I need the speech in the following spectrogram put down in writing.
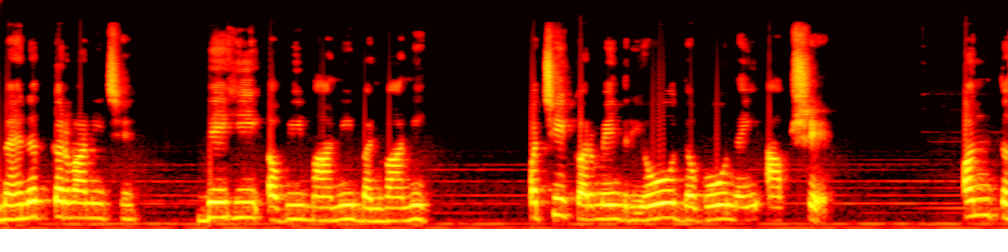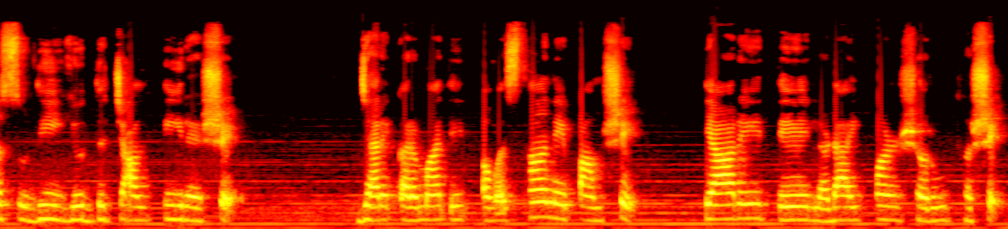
મહેનત કરવાની છે. દેહી અભિમાની બનવાની. પછી કર્મેન્દ્રિયો દગો નહીં આપશે. અંત સુધી યુદ્ધ ચાલતી રહેશે. જ્યારે કર્માતીત અવસ્થાને પામશે ત્યારે તે લડાઈ પણ શરૂ થશે.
